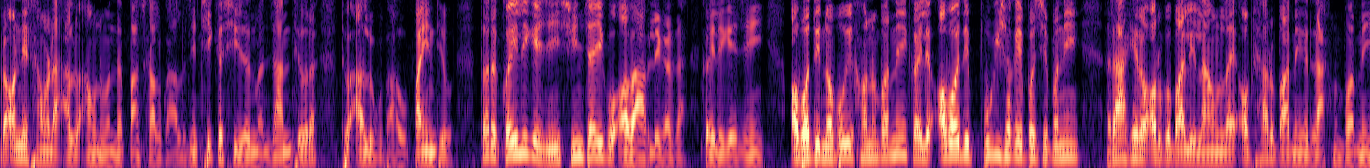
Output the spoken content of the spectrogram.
र अन्य ठाउँबाट आलु आउनुभन्दा पाँच खालको आलु चाहिँ ठिक्क सिजनमा जान्थ्यो र त्यो आलुको भाउ पाइन्थ्यो। तर कहिलेकाहीँ चाहिँ सिँचाइको अभावले गर्दा कहिलेकाहीँ चाहिँ अवधि नपुगी खानुपर्ने कहिले अवधि पुगिसकेपछि पनि राखेर अर्को बाली लाउनलाई अप्ठ्यारो पार्ने गरी राख्नुपर्ने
